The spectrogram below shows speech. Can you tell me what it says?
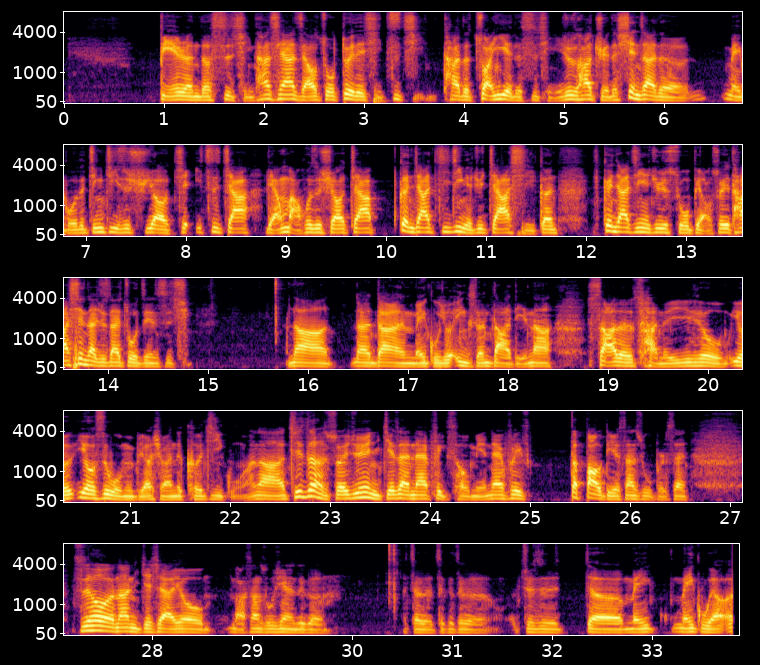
别人的事情，他现在只要做对得起自己他的专业的事情，也就是他觉得现在的美国的经济是需要加一次加两码，或是需要加更加激进的去加息，跟更加激进去缩表，所以他现在就在做这件事情。那那当然，美股就应声大跌。那杀的惨的一定就又又是我们比较喜欢的科技股嘛。那其实这很衰，就因为你接在 Netflix 后面，Netflix 的暴跌三十五 percent 之后，那你接下来又马上出现这个这个这个这个，就是的美美股要。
